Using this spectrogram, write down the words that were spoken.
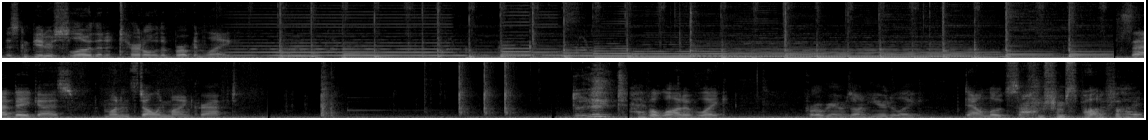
This computer's slower than a turtle with a broken leg. Sad day, guys. I'm uninstalling Minecraft. Delete! I have a lot of, like, programs on here to, like, download songs from Spotify.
